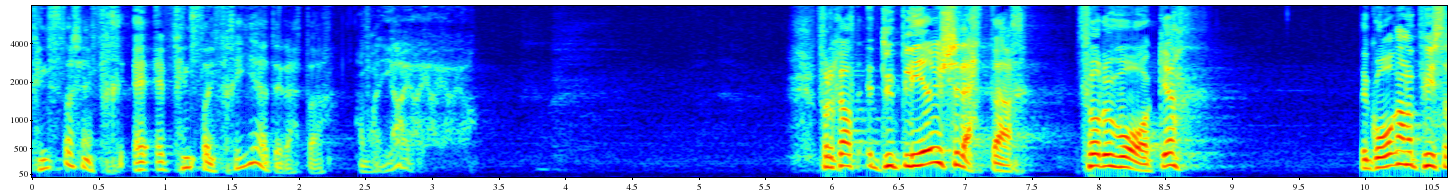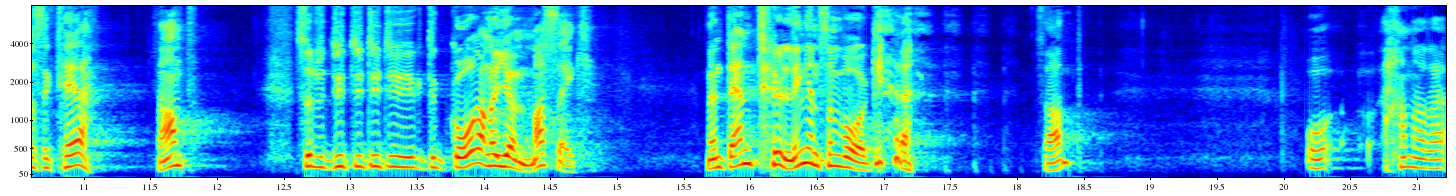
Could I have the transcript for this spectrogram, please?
Fins det, det, en frihet i dette? Han var ja, ja, ja. ja. For det er klart, Du blir jo ikke dette før du våger. Det går an å pyse seg til. sant? Så du, du, du, du går an å gjemme seg. Men den tullingen som våger sant? Og han hadde,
